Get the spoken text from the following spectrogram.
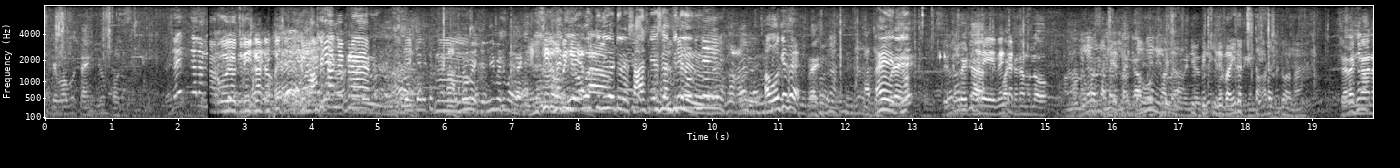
ఓకే బాబు థ్యాంక్ యూ రోజు వచ్చి తీసినట్టు నీకు పంపిస్తా అని చెప్పిన ఓకే సార్ సిద్దిపేట పట్టణంలో తెలంగాణ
